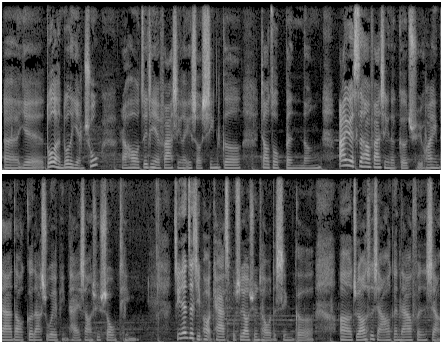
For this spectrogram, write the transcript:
呃，也多了很多的演出。然后最近也发行了一首新歌，叫做《本能》，八月四号发行的歌曲，欢迎大家到各大数位平台上去收听。今天这集 Podcast 不是要宣传我的新歌，呃，主要是想要跟大家分享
